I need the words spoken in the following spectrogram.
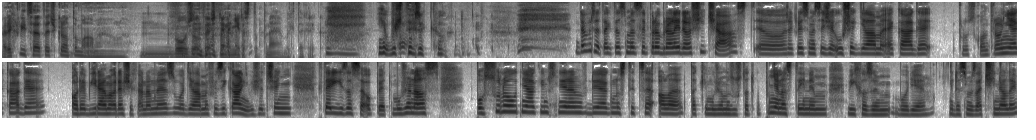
Rychlý CT na to máme, ale... Mm, bohužel to ještě není dostupné, abych tak řekl. Jak bych to řekl? Dobře, tak to jsme si probrali další část. Řekli jsme si, že úšek děláme EKG plus kontrolní EKG, odebíráme ode všech anamnézů a děláme fyzikální vyšetření, který zase opět může nás posunout nějakým směrem v diagnostice, ale taky můžeme zůstat úplně na stejném výchozím bodě, kde jsme začínali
